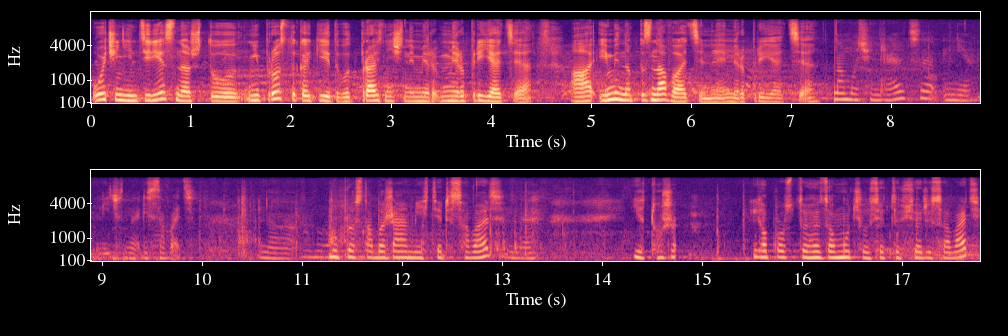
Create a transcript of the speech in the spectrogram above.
очень интересно, что не просто какие-то вот праздничные мероприятия, а именно познавательные мероприятия. Нам очень нравится, мне лично, рисовать. Мы просто обожаем вместе рисовать. Да. Я тоже я просто замучилась это все рисовать,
